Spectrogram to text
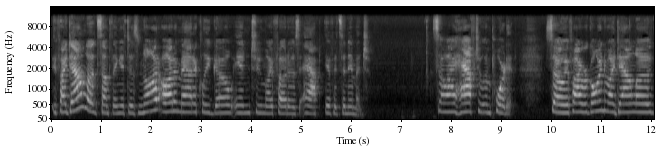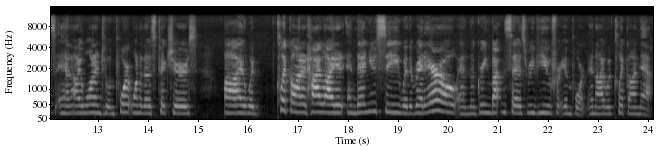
If I download something, it does not automatically go into my Photos app if it's an image. So I have to import it. So if I were going to my downloads and I wanted to import one of those pictures, I would click on it, highlight it, and then you see where the red arrow and the green button says review for import, and I would click on that.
